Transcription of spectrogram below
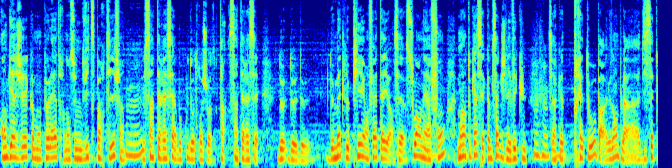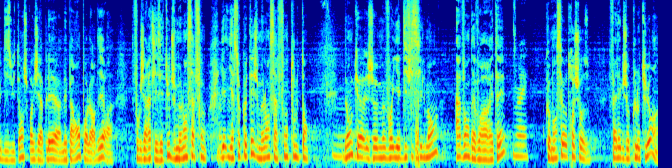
engagé comme on peut l'être dans une vie de sportif, de s'intéresser à beaucoup d'autres choses. Enfin, s'intéresser, de, de, de, de mettre le pied en fait ailleurs. C'est- Soit on est à fond. Moi, en tout cas, c'est comme ça que je l'ai vécu. C'est-à-dire que très tôt, par exemple, à 17 ou 18 ans, je crois que j'ai appelé euh, mes parents pour leur dire il faut que j'arrête les études, je me lance à fond. Il y, a- il y a ce côté, je me lance à fond tout le temps. Donc, euh, je me voyais difficilement, avant d'avoir arrêté, Ouais, commencer autre chose. Fallait que je clôture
